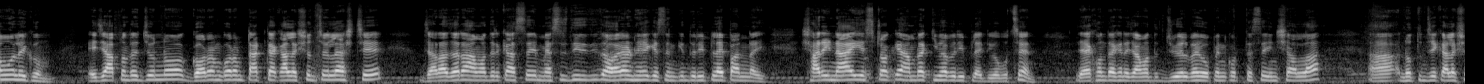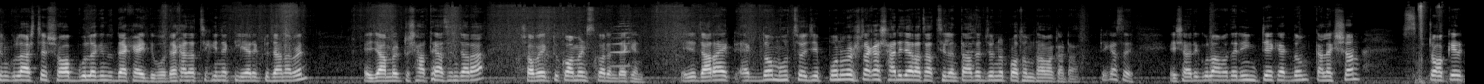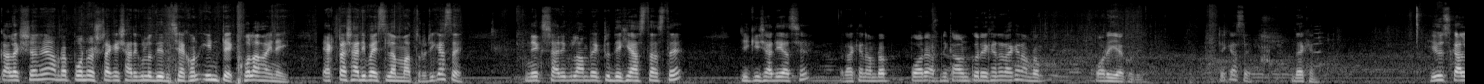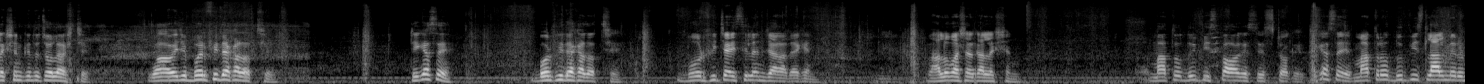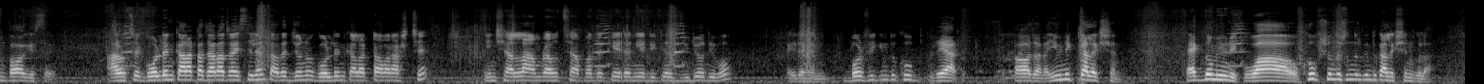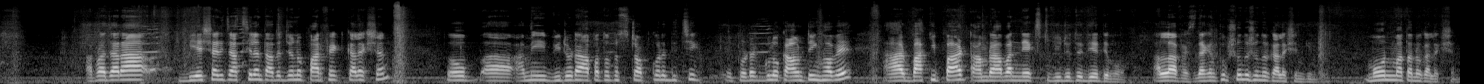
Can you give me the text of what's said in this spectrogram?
আসসালামু আলাইকুম। এই যে আপনাদের জন্য গরম গরম টাটকা কালেকশন চলে আসছে। যারা যারা আমাদের কাছে মেসেজ দিতে দিতে হয়রান হয়ে গেছেন কিন্তু রিপ্লাই পান নাই, শাড়ি নাই স্টকে আমরা কীভাবে রিপ্লাই দিব বুঝছেন? যে এখন দেখেন যে আমাদের জুয়েল ভাই ওপেন করতেছে ইনশাল্লাহ নতুন যে কালেকশনগুলো আসছে, সবগুলো কিন্তু দেখাই দিব। দেখা যাচ্ছে কিনা ক্লিয়ার একটু জানাবেন। এই যে আমরা একটু সাথে আছেন যারা, সবাই একটু কমেন্টস করেন, দেখেন। এই যে যারা একদম হচ্ছে যে পনেরোশো টাকা শাড়ি যারা চাচ্ছিলেন, তাদের জন্য প্রথম ধামাকাটা, ঠিক আছে? এই শাড়িগুলো আমাদের ইনটেক একদম কালেকশন স্টকের কালেকশনে আমরা পনেরোশো টাকায় শাড়িগুলো দিয়ে দিচ্ছি। এখন ইনটেক খোলা হয় নাই। একটা শাড়ি পাইছিলাম মাত্র, ঠিক আছে? নেক্সট শাড়িগুলো আমরা একটু দেখি আস্তে আস্তে, কী কী শাড়ি আছে। রাখেন, আমরা পরে আপনি কাউন্ট করে এখানে রাখেন, আমরা পরে ইয়া করি। ঠিক আছে? দেখেন হিউজ কালেকশন কিন্তু চলে আসছে। ওয়াও ওই যে বরফি দেখা যাচ্ছে। ঠিক আছে? বরফি দেখা যাচ্ছে। বরফি চাইছিলেন যারা, দেখেন। ভালোবাসার কালেকশন মাত্র দুই পিস পাওয়া গেছে স্টকে ঠিক আছে? মাত্র দুই পিস লাল মেরুন পাওয়া গেছে। আর হচ্ছে গোল্ডেন কালারটা যারা চাইছিলেন, তাদের জন্য গোল্ডেন কালারটা আবার আসছে। ইনশাল্লাহ আমরা হচ্ছে আপনাদেরকে এটা নিয়ে ডিটেলস ভিডিও দিব। এই দেখেন, বরফি কিন্তু খুব রেয়ার পাওয়া যায় না ইউনিক কালেকশন একদম ইউনিক ওয়াও খুব সুন্দর সুন্দর কিন্তু কালেকশনগুলা আপনারা যারা বিয়ের শাড়ি চাচ্ছিলেন, তাদের জন্য পারফেক্ট কালেকশন তো আমি ভিডিওটা আপাতত স্টপ করে দিচ্ছি, এই প্রোডাক্টগুলো কাউন্টিং হবে। আর বাকি পার্ট আমরা আবার নেক্সট ভিডিওতে দিয়ে দেবো। আল্লাহ হাফেজ। দেখেন খুব সুন্দর সুন্দর কালেকশন কিন্তু। মন মাতানো কালেকশন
